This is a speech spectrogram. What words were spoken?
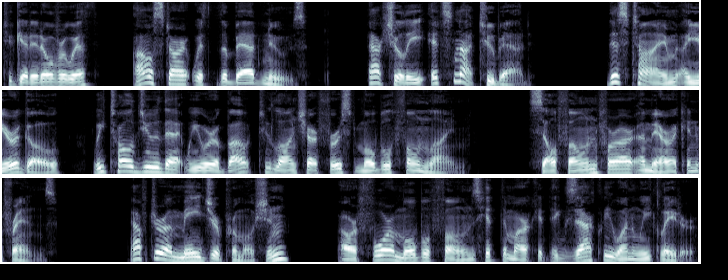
to get it over with, I'll start with the bad news. Actually, it's not too bad. This time, a year ago, we told you that we were about to launch our first mobile phone line, cell phone for our American friends. After a major promotion, our four mobile phones hit the market exactly one week later.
